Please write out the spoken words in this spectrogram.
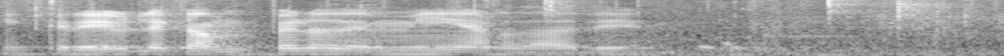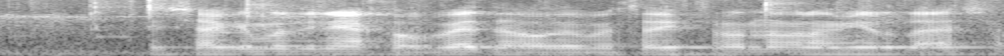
Increíble campero de mierda, tío. Pensaba que no tenía escopeta porque me está disparando con la mierda esa.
